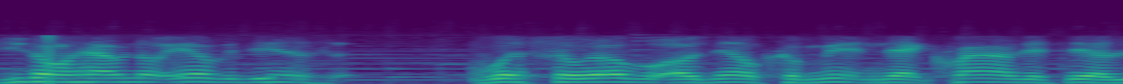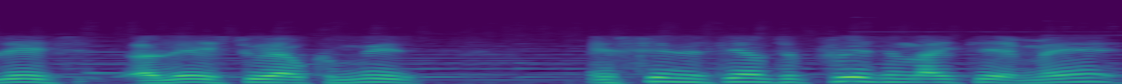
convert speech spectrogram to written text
you don't have no evidence whatsoever of them committing that crime that they're alleged alleged to have committed, and sentence them to prison like that, man.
